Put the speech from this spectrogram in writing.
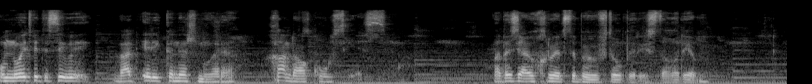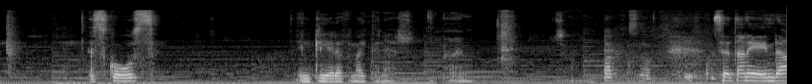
om nooit weer te sê wat eet die kinders môre gaan daar kos wees. Wat is jou grootste behoefte op hierdie stadium? is kos en klere vir my kinders. Okay. So. So Tannie Enda,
